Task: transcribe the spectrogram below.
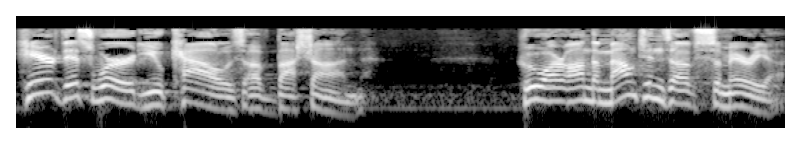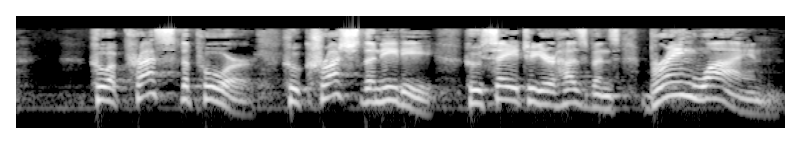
Hear this word, you cows of Bashan, who are on the mountains of Samaria who oppress the poor, who crush the needy, who say to your husbands, bring wine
